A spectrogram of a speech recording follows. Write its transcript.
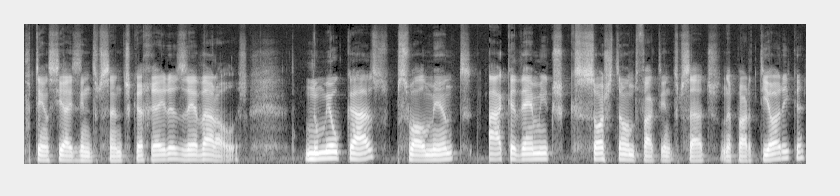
potenciais interessantes carreiras é dar aulas. No meu caso, pessoalmente, há académicos que só estão de facto interessados na parte teórica,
